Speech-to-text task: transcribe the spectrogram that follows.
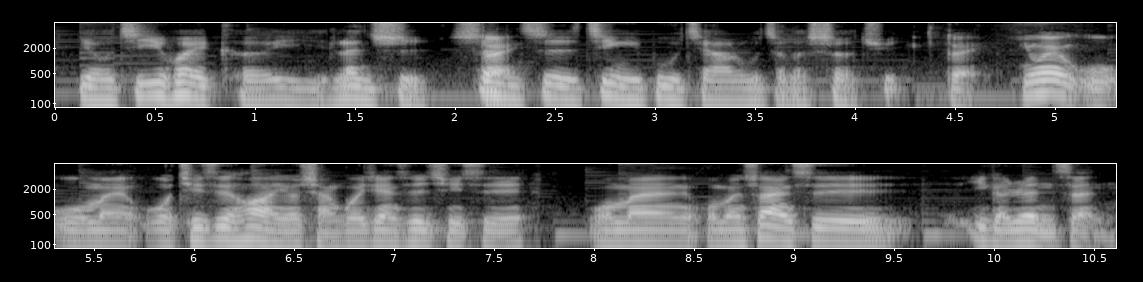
有机会可以认识，甚至进一步加入这个社群。对，因为我我们我其实后来有想过一件事，其实我们我们虽然是一个认证，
